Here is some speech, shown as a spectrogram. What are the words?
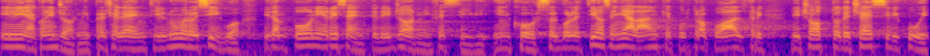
in linea con i giorni precedenti. Il numero esiguo di tamponi risente dei giorni festivi in corso. Il bollettino segnala anche purtroppo altri 18 decessi di cui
